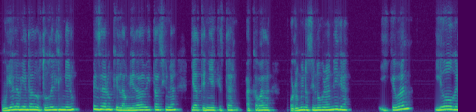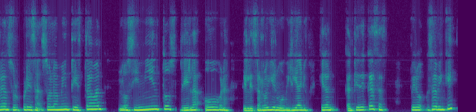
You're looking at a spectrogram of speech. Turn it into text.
como ya le habían dado todo el dinero, pensaron que la unidad habitacional ya tenía que estar acabada, por lo menos en obra negra, y que van, y oh, gran sorpresa, solamente estaban los cimientos de la obra, del desarrollo inmobiliario, que eran cantidad de casas, pero ¿saben qué?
